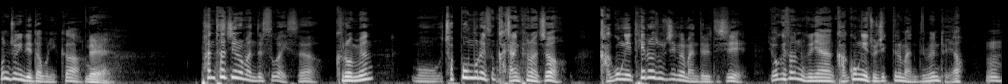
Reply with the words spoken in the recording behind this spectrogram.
혼종이 되다 보니까 네. 판타지로 만들 수가 있어요. 그러면 뭐 첩보물에서는 가장 편하죠. 가공의 테러 조직을 만들듯이 여기서는 그냥 가공의 조직들을 만들면 돼요. 음.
